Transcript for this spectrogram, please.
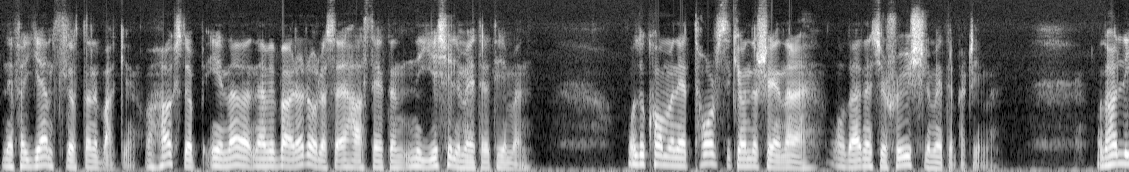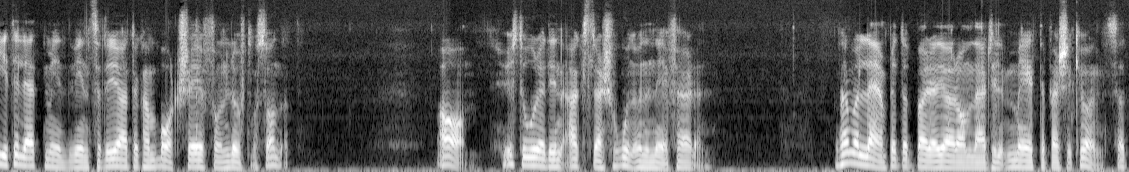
Nerför jämnt sluttande backe. Och högst upp innan när vi börjar rulla så är hastigheten 9 km i timmen. Och du kommer ner 12 sekunder senare och då är den 27 km per timme. Och du har lite lätt medvind så det gör att du kan bortse från luftmotståndet. A. Hur stor är din acceleration under nedfärden? Det kan vara lämpligt att börja göra om det här till meter per sekund. Så att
